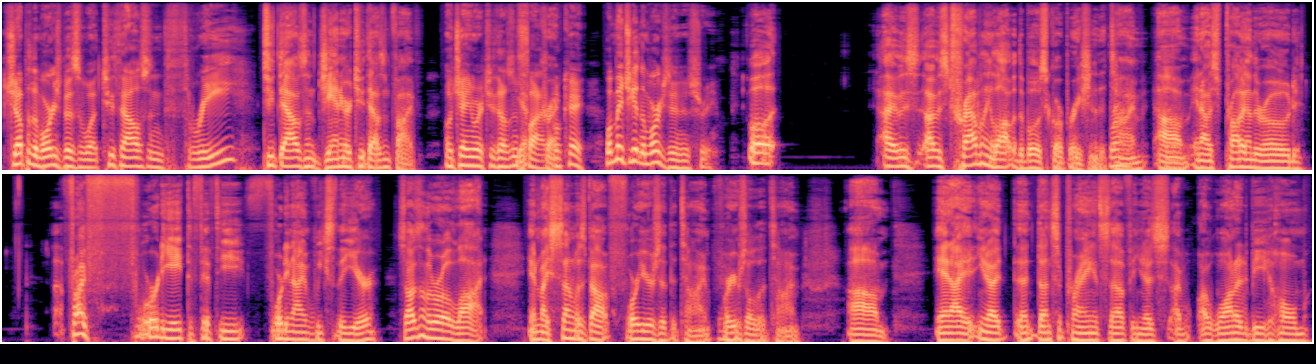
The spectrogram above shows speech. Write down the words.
jump in the mortgage business what 2003? 2000 January 2005. Oh, January 2005. correct. okay. What made you get in the mortgage industry? Well, I was I was traveling a lot with the Bose Corporation at the Right. time, um, and I was probably on the road uh, probably 48 to 50, 49 weeks of the year. So I was on the road a lot, and my son was about four years at the time, four years old at the time. Um, and I, you know, I'd done some praying and stuff, and you know, I, I wanted to be home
